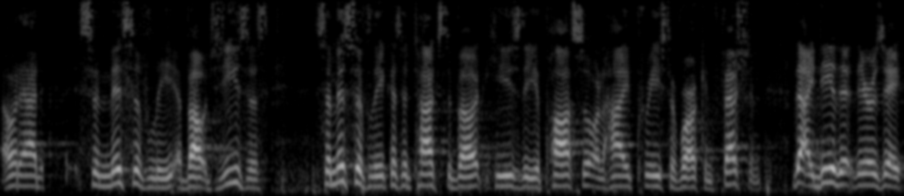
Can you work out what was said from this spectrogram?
I would add submissively about Jesus. Submissively because it talks about he's the apostle and high priest of our confession. The idea that there is a,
